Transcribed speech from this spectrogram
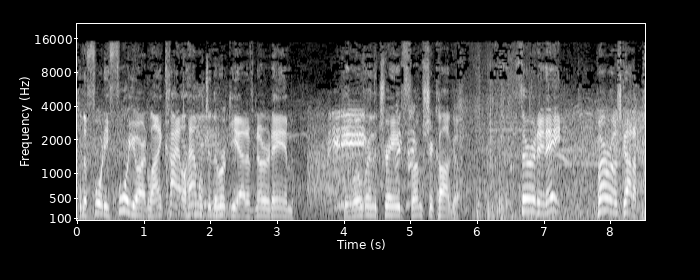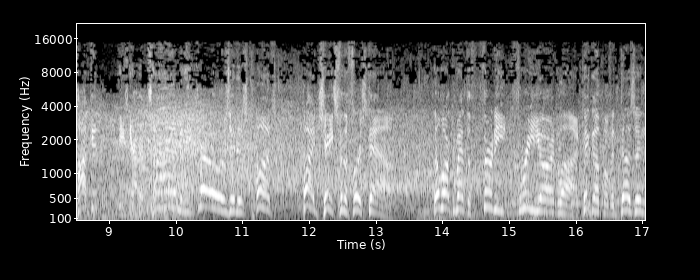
to the 44 yard line. Kyle Hamilton, the rookie out of Notre Dame, came over in the trade from Chicago. Third and eight. Burrow's got a pocket. He's got a time, and he throws. It is caught by Chase for the first down. They'll mark him at the 33 yard line. Pickup of a dozen.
